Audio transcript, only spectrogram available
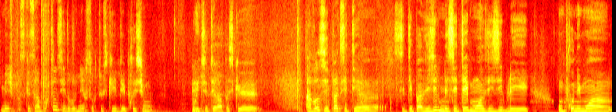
Mais je pense que c'est important aussi de revenir sur tout ce qui est dépression, etc. Parce que avant, c'est pas que c'était euh, c'était pas visible, mais c'était moins visible et on prenait moins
